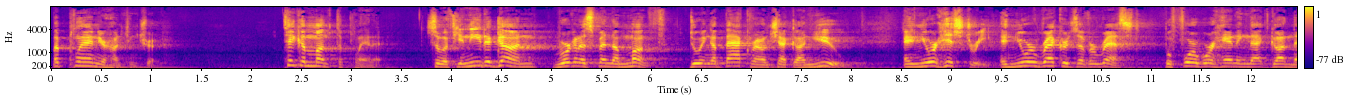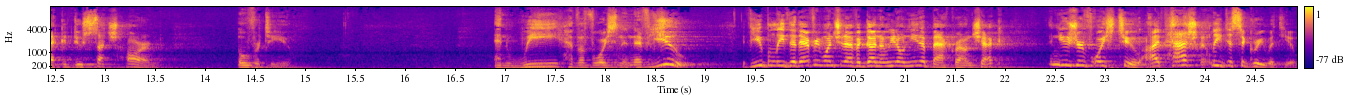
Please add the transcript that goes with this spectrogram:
But plan your hunting trip. Take a month to plan it. So if you need a gun, we're going to spend a month doing a background check on you and your history and your records of arrest before we're handing that gun that could do such harm over to you. And we have a voice in it. And if you, if you believe that everyone should have a gun and we don't need a background check, then use your voice too. I passionately disagree with you.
